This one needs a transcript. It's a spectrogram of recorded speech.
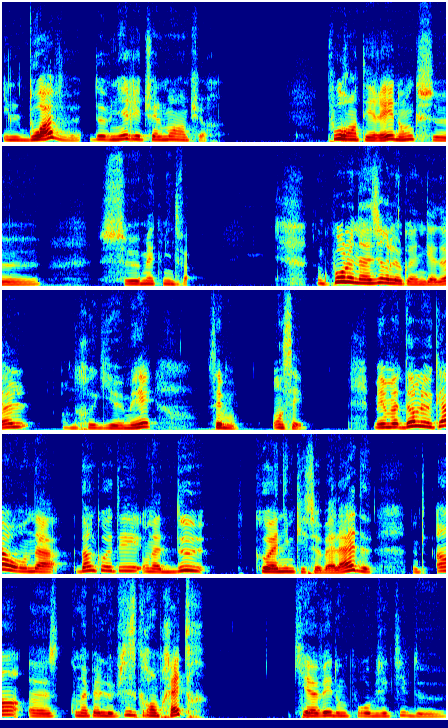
ils doivent devenir rituellement impurs pour enterrer donc ce, ce maître mitzvah. Donc pour le nazir et le Cohen Gadol, entre guillemets, c'est bon, on sait. Mais dans le cas où on a d'un côté, on a deux Kohanim qui se balade. Donc un euh, qu'on appelle le vice-grand prêtre, qui avait donc pour objectif de,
